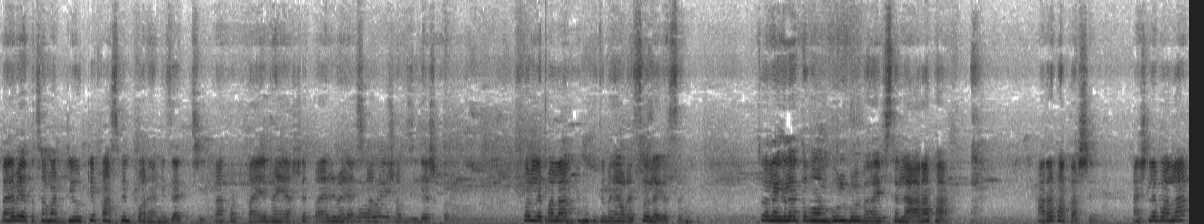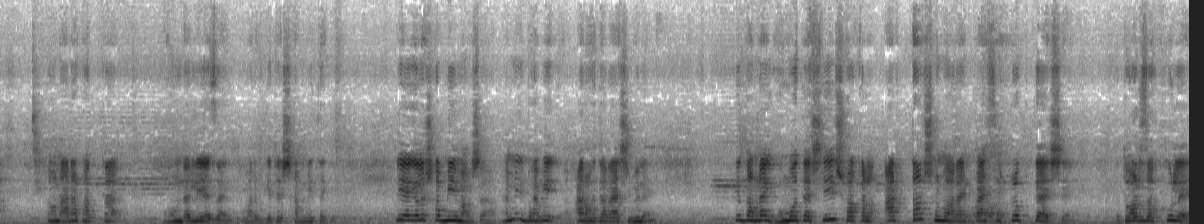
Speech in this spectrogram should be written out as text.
তাহের ভাই কাছে আমার ডিউটি পাঁচ মিনিট পরে আমি যাচ্ছি। তারপর তাহের ভাই আসে, তাহের ভাই আসলে আমাকে সব জিজ্ঞেস করে। করলে পালা, আমি কিন্তু ভাই, ওরা চলে গেছে। চলে গেলে তখন বুলবুল ভাইয়ের ছেলে আরাফাত আরাফাত আসে। আসলে পালা, তখন আরাফাতটা হুন্ডা নিয়ে যায়, আমার গেটের সামনে থেকে। নিয়ে গেলে সব মীমাংসা। আমি ভাবি, আর হয়তো আর আসবি না কিন্তু আমরা ঘুমোতে আসি, সকাল আটটার সময় ওরা পাইছি টপকে আসে, দরজা খুলে।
